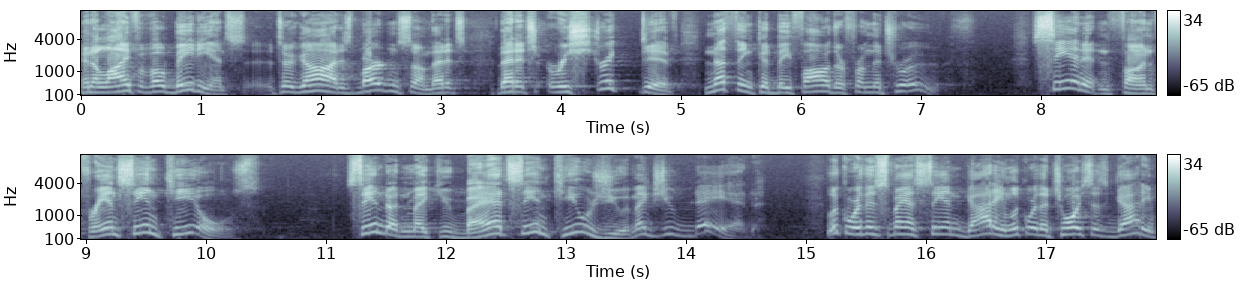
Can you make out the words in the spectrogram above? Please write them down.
And a life of obedience to God is burdensome, that it's, that it's restrictive. Nothing could be farther from the truth. Sin isn't fun, friend. Sin kills. Sin doesn't make you bad, sin kills you, it makes you dead. Look where this man's sin got him. Look where the choices got him.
